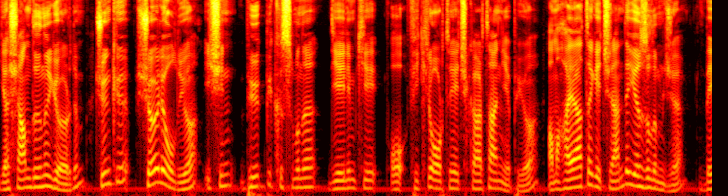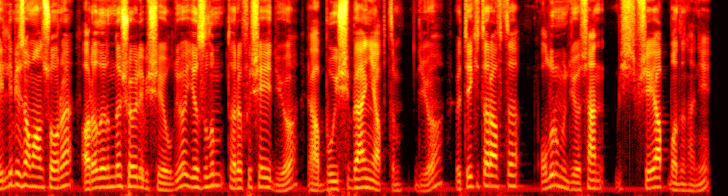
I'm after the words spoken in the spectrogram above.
yaşandığını gördüm. Çünkü şöyle oluyor. işin büyük bir kısmını diyelim ki o fikri ortaya çıkartan yapıyor ama hayata geçiren de yazılımcı. Belli bir zaman sonra aralarında şöyle bir şey oluyor. Yazılım tarafı şey diyor. Ya bu işi ben yaptım diyor. Öteki tarafta olur mu diyor sen hiçbir şey yapmadın hani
